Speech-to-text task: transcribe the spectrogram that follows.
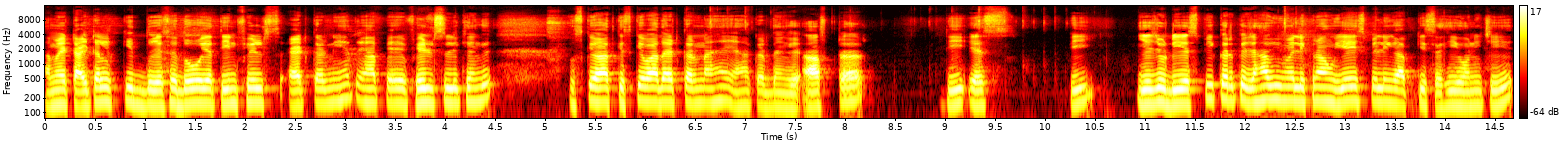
हमें टाइटल की जैसे दो या तीन फील्ड्स ऐड करनी है तो यहाँ पे फील्ड्स लिखेंगे। उसके बाद किसके बाद ऐड करना है, यहाँ कर देंगे। आफ्टर डी एस पी ये जो डी एस पी करके जहाँ भी मैं लिख रहा हूँ, ये स्पेलिंग आपकी सही होनी चाहिए।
